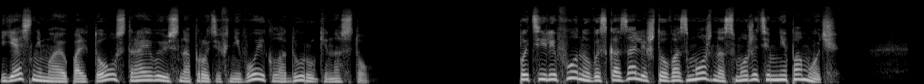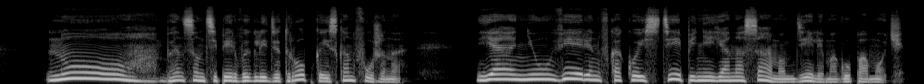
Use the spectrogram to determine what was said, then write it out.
Я снимаю пальто, устраиваюсь напротив него и кладу руки на стол. По телефону вы сказали, что, возможно, сможете мне помочь». «Ну...» — Бенсон теперь выглядит робко и сконфуженно. «Я не уверен, в какой степени я на самом деле могу помочь.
